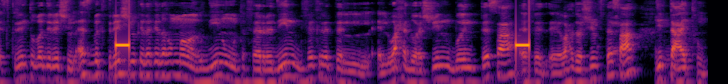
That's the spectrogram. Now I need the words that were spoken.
ال screen to body ratio ال aspect ratio كده كده هم واخدين ومتفردين بفكرة ال ال 21.9 في 21 في 9 دي بتاعتهم.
